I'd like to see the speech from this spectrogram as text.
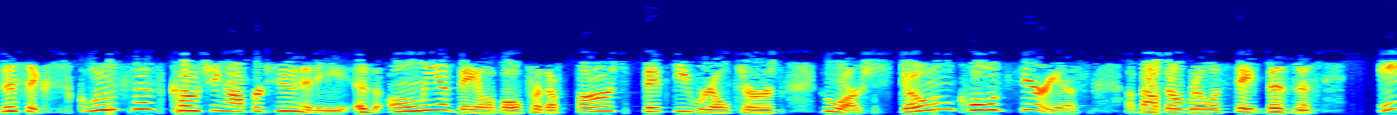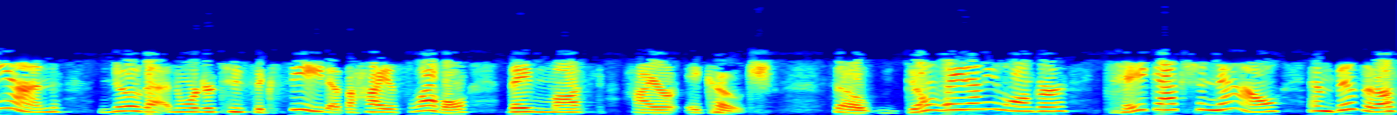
This exclusive coaching opportunity is only available for the first 50 realtors who are stone cold serious about their real estate business and know that in order to succeed at the highest level, they must hire a coach. So don't wait any longer. Take action now and visit us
